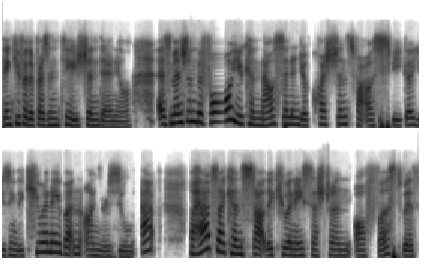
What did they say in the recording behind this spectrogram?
Thank you for the presentation, Daniel. As mentioned before, you can now send in your questions for our speaker using the Q&A button on your Zoom app. Perhaps I can start the Q&A session off first with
